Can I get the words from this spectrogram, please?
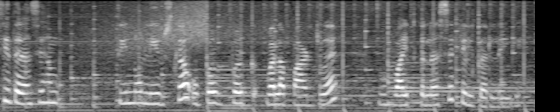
इसी तरह से हम तीनों लीव्स का ऊपर ऊपर वाला पार्ट जो है, वो वाइट कलर से फिल कर लेंगे।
